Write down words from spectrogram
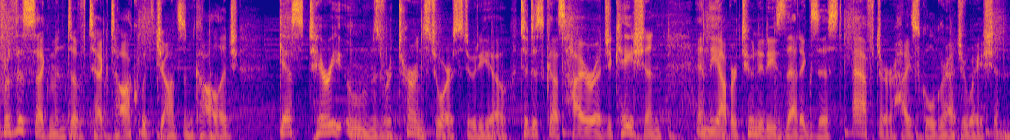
For this segment of Tech Talk with Johnson College, guest Teri Ooms returns to our studio to discuss higher education and the opportunities that exist after high school graduation.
